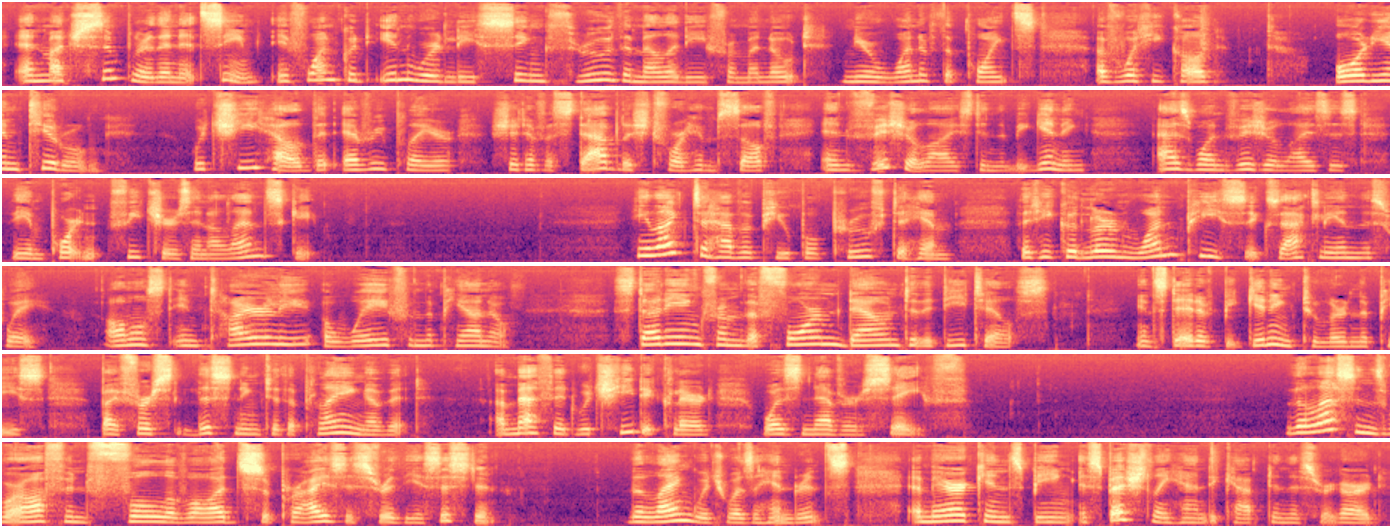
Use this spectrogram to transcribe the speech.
and much simpler than it seemed if one could inwardly sing through the melody from a note near one of the points of what he called Orientierung, which he held that every player should have established for himself and visualized in the beginning as one visualizes the important features in a landscape. He liked to have a pupil prove to him that he could learn one piece exactly in this way, almost entirely away from the piano, studying from the form down to the details, instead of beginning to learn the piece by first listening to the playing of it, a method which he declared was never safe. The lessons were often full of odd surprises for the assistant. The language was a hindrance, Americans being especially handicapped in this regard.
